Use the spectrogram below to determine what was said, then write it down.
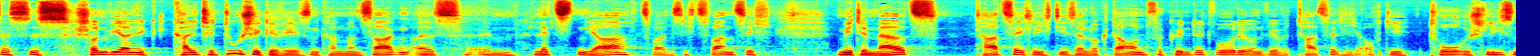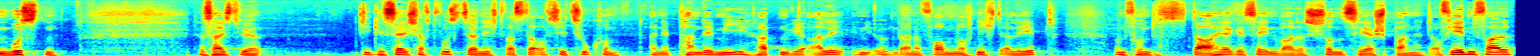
das ist schon wie eine kalte Dusche gewesen, kann man sagen, als im letzten Jahr 2020 Mitte März tatsächlich dieser Lockdown verkündet wurde und wir tatsächlich auch die Tore schließen mussten. Das heißt, wir die Gesellschaft wusste ja nicht, was da auf sie zukommt. Eine Pandemie hatten wir alle in irgendeiner Form noch nicht erlebt. Und von daher gesehen war das schon sehr spannend. Auf jeden Fall,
